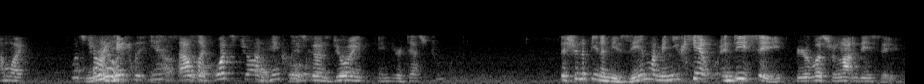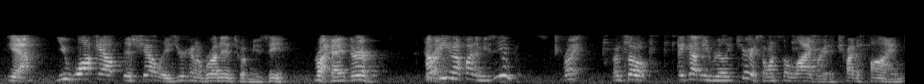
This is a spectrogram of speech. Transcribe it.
I'm like, what's John Really? Hinckley? Yes. I was like, what's John Hinckley's gun doing in your desk drawer? They shouldn't be in a museum. I mean, you can't in D.C. For your listeners not in D.C., Yeah. you walk out the Shelly's, you're going to run into a museum. Right. Okay, they're everywhere. How Right. can you not find a museum for this? Right. And so it got me really curious. I went to the library to try to find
